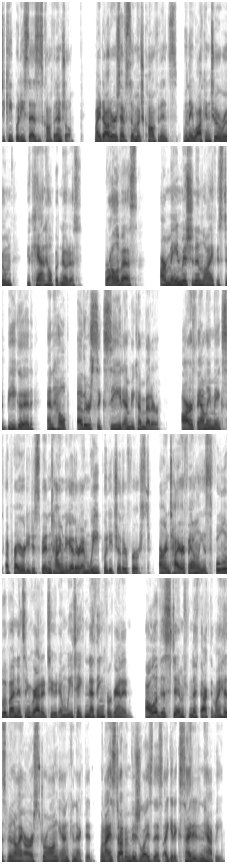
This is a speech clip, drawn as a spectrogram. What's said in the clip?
to keep what he says is confidential. My daughters have so much confidence when they walk into a room, you can't help but notice. For all of us, our main mission in life is to be good and help others succeed and become better. Our family makes a priority to spend time together and we put each other first. Our entire family is full of abundance and gratitude, and we take nothing for granted. All of this stems from the fact that my husband and I are strong and connected. When I stop and visualize this, I get excited and happy.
